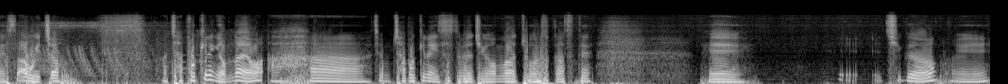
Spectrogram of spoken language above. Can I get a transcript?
예, 싸우고 있죠. 아, 자폭 기능이 없나요? 아하, 지금 자폭 기능이 있었으면 지금 얼마나 좋았을 것 같은데, 예, 예, 지금, 예,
